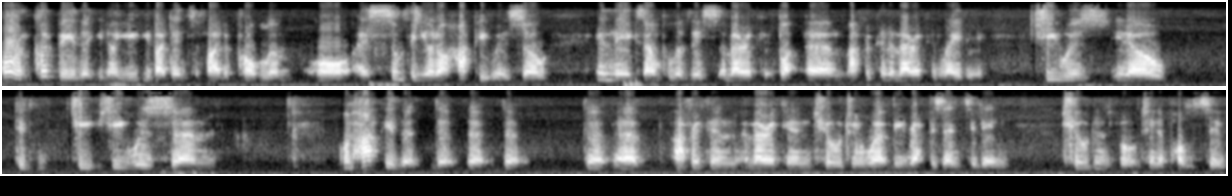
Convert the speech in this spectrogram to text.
Or it could be that you know you, you've identified a problem or it's something you're not happy with. So, in the example of this American um, African American lady, she was you know did she she was um, unhappy that that that that, that uh, African American children weren't being represented in children's books in a positive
